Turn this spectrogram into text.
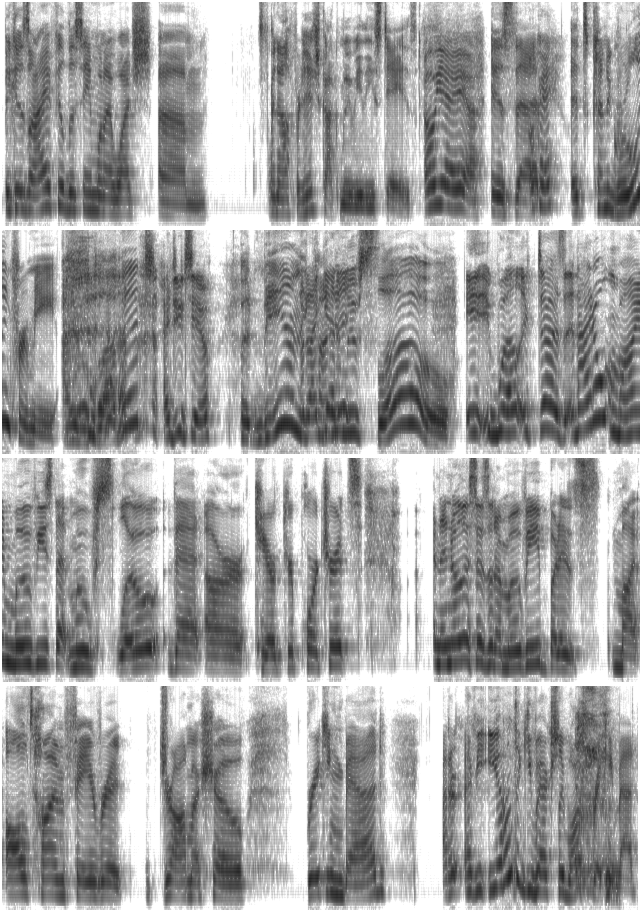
Because I feel the same when I watch um, an Alfred Hitchcock movie these days. oh, yeah, yeah. Is that Okay. it's kind of grueling for me. I love it, I do too. but man, they I kind get of it. move slow. It, well, it does. And I don't mind movies that move slow that are character portraits. And I know this isn't a movie, but it's my all time favorite drama show, Breaking Bad. I don't, have you, I don't think you've actually watched Breaking Bad.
